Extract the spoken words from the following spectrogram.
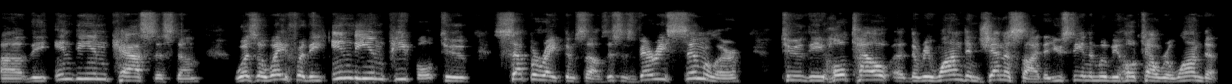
Uh, the Indian caste system was a way for the Indian people to separate themselves. This is very similar to the hotel, uh, the Rwandan genocide that you see in the movie Hotel Rwanda.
